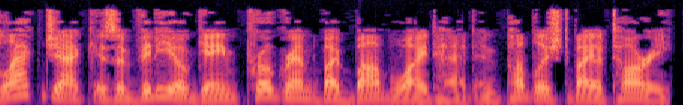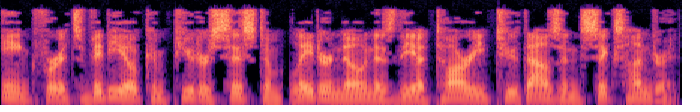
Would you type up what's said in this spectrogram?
Blackjack is a video game programmed by Bob Whitehead and published by Atari, Inc. for its video computer system later known as the Atari 2600.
